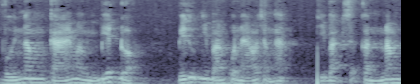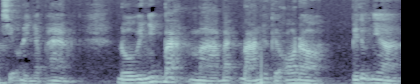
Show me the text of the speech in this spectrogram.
với 5 cái mà mình biết được. Ví dụ như bán quần áo chẳng hạn, thì bạn sẽ cần 5 triệu để nhập hàng. Đối với những bạn mà bạn bán theo kiểu order, ví dụ như là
